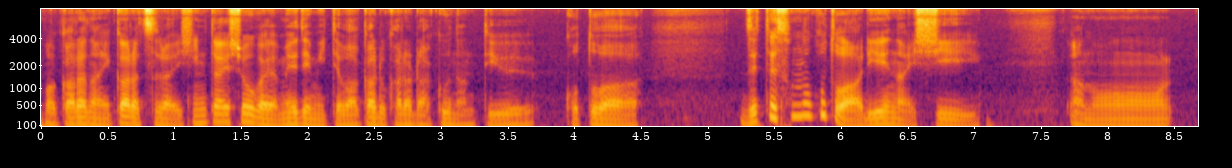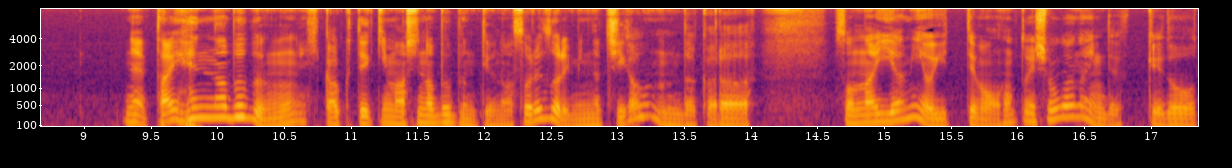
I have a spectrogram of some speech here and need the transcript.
分からないから辛い。身体障害は目で見て分かるから楽なんていうことは絶対そんなことはありえないしあのね大変な部分比較的マシな部分っていうのはそれぞれみんな違うんだからそんな嫌味を言っても本当にしょうがないんですけど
